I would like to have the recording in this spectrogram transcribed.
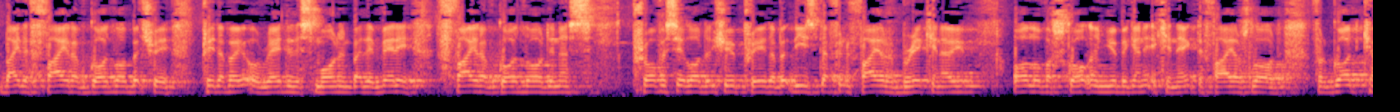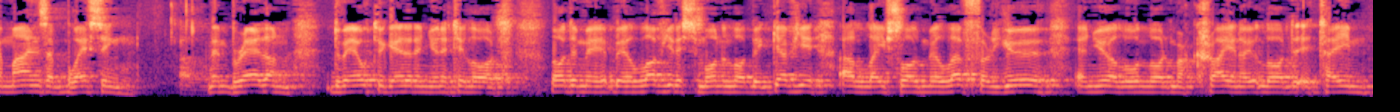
by the fire of God, Lord, which we prayed about already this morning, by the very fire of God, Lord, in this prophecy, Lord, that you prayed about these different fires breaking out all over Scotland. You begin to connect the fires, Lord. For God commands a blessing. Then, brethren, dwell together in unity, Lord. Lord, may we love you this morning, Lord. We give you our lives, Lord. May live for you and you alone, Lord. We're crying out, Lord, that the time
